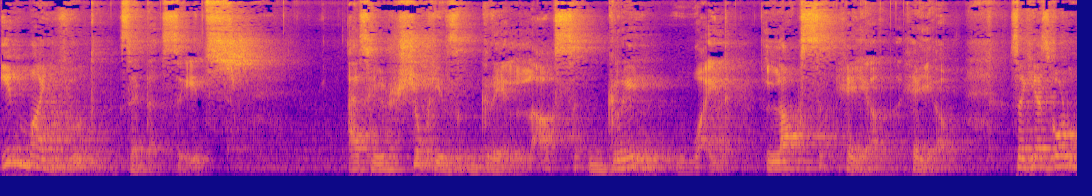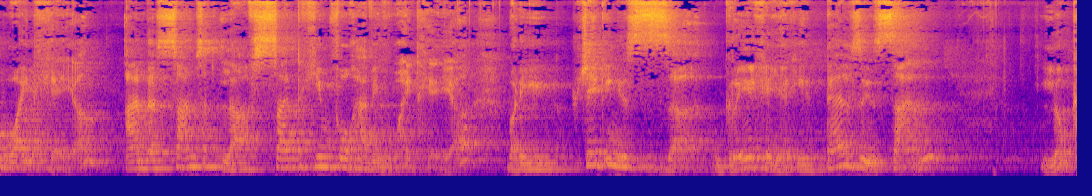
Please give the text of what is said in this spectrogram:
In my youth, said the sage, as he shook his grey locks, grey, white locks hair, hair. So he has got white hair and the son laughs at him for having white hair. But he, shaking his uh, grey hair, he tells his son, look,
